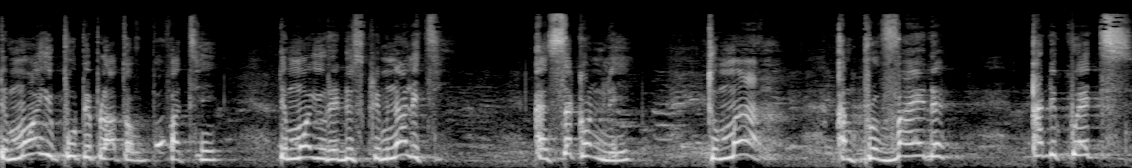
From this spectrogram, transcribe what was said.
The more you pull people out of poverty, the more you reduce criminality. And secondly, to man and provide adequate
